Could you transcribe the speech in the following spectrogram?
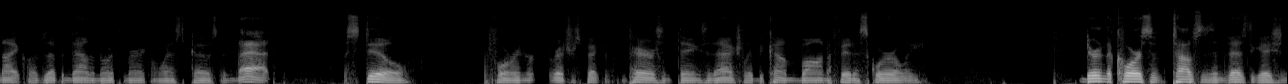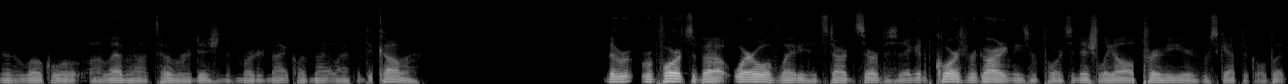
nightclubs up and down the North American West Coast, and that was still before, in retrospective comparison, things had actually become bona fide squirrely during the course of Thompson's investigation of the local 11 October edition of Murdered Nightclub Nightlife in Tacoma, the reports about werewolf ladies had started surfacing, and of course, regarding these reports, initially all privy ears were skeptical, but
